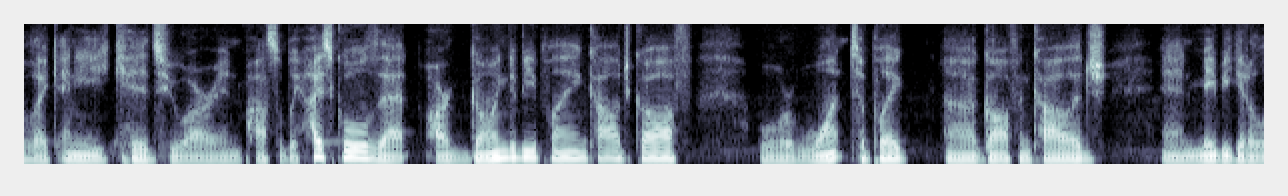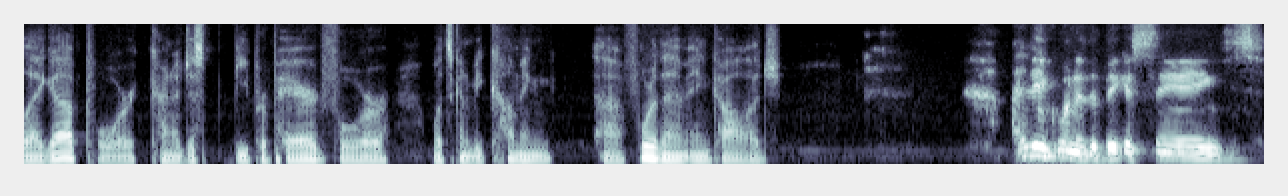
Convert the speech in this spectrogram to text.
like any kids who are in possibly high school that are going to be playing college golf or want to play uh, golf in college and maybe get a leg up or kind of just be prepared for what's going to be coming uh, for them in college? I think one of the biggest things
